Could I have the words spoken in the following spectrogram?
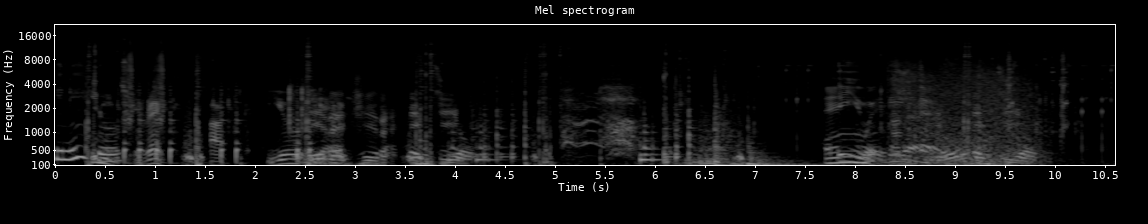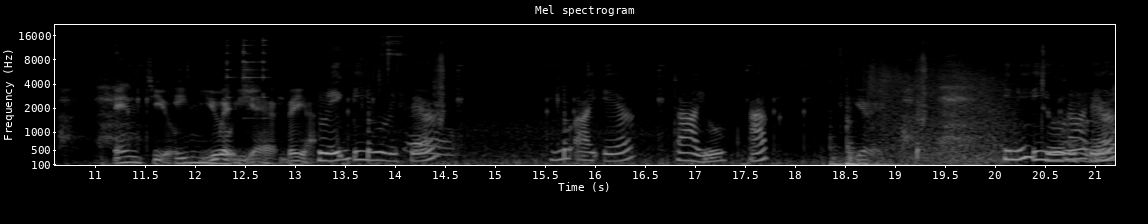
Initio. Rec. Arc. You er. Gira. Entio. Entio. Entio. In you er. Bea. Rig. You refer. You I er. Tayo. Ak. Gary. You need to repair.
